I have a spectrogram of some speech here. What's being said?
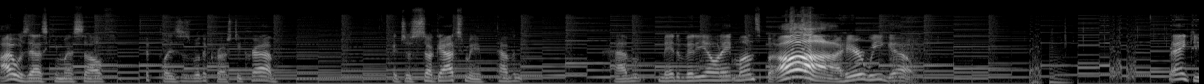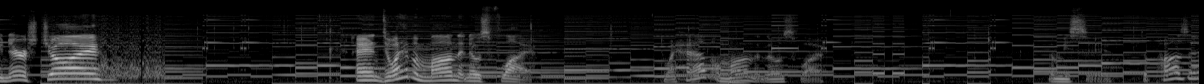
I was asking myself if places with a Krusty Krab. It just stuck out to me. Haven't haven't made a video in eight months, but ah, here we go. Thank you, Nurse Joy. And do I have a Mon that knows Fly? Do I have a Mon that knows Fly? Let me see. Deposit?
